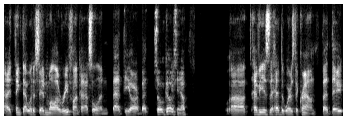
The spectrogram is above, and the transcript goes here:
I think that would have saved them a lot of refund hassle and bad PR. But so it goes, you know. Uh, heavy is the head that wears the crown. But they,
